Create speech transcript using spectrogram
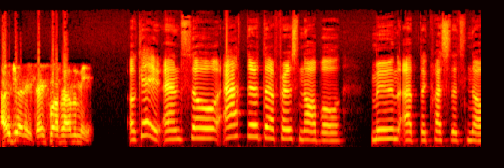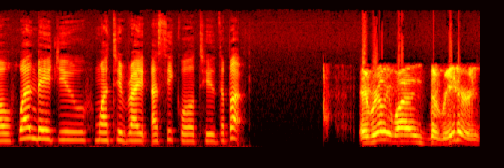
Hi, Jenny. Thanks a lot for having me. Okay, and so after the first novel, Moon of the Crested Snow, what made you want to write a sequel to the book? It really was the readers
